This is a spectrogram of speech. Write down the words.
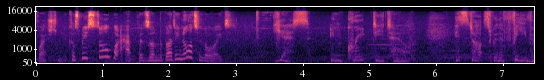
question? Because we saw what happens on the bloody Nautiloid. Yes, in great detail. It starts with a fever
